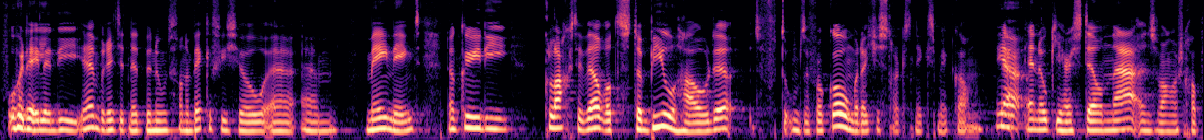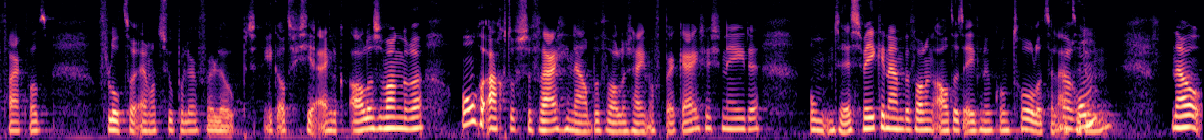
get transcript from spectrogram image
voordelen die hè, Bridget net benoemd van de bekkenfysio eh, ehm, meeneemt, dan kun je die klachten wel wat stabiel houden om te voorkomen dat je straks niks meer kan. Ja. Ja. En ook je herstel na een zwangerschap vaak wat vlotter en wat soepeler verloopt. Ik adviseer eigenlijk alle zwangeren, ongeacht of ze vaginaal bevallen zijn of per keizersnede, om zes weken na een bevalling altijd even een controle te laten Waarom? doen. Nou,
